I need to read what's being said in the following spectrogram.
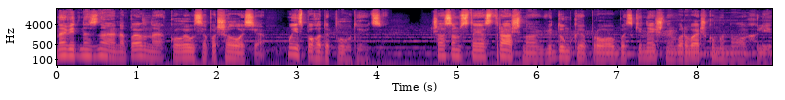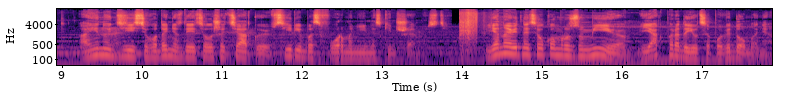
Навіть не знаю, напевне, коли усе почалося. Мої спогади плутаються. Часом стає страшно від думки про безкінечну вервечку минулих літ, а іноді сьогодення здається лише цяткою в сірій безформеній нескінченності. Я навіть не цілком розумію, як передаю це повідомлення.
